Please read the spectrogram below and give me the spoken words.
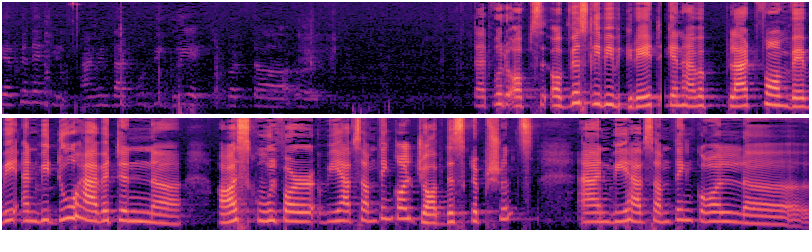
Definitely. I mean that would be great but uh, that would obviously be great. We can have a platform where we and we do have it in uh, our school for we have something called job descriptions and we have something called uh,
